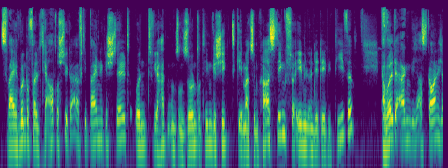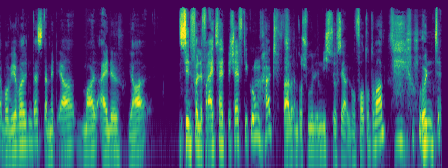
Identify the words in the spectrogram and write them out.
zwei wundervolle Theaterstücke auf die Beine gestellt und wir hatten unseren Sohn dorthin geschickt, geh mal zum Casting für Emil und die Detektive. Er wollte eigentlich erst gar nicht, aber wir wollten das, damit er mal eine, ja, sinnvolle Freizeitbeschäftigung hat, weil er in der Schule nicht so sehr überfordert war. Und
